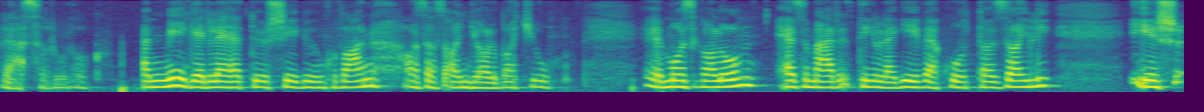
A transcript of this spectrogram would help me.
rászorulók. Még egy lehetőségünk van, az az angyalbatyú mozgalom, ez már tényleg évek óta zajlik, és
